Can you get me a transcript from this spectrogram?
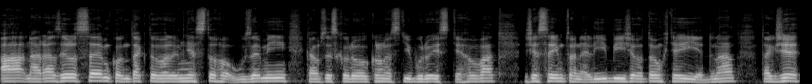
A narazil jsem, kontaktovali mě z toho území, kam se shodou okolností budu i stěhovat, že se jim to nelíbí, že o tom chtějí jednat, takže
